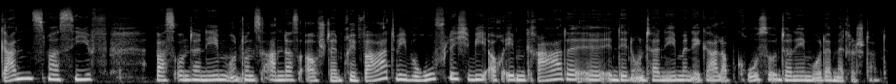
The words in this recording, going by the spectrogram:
ganz massiv was unternehmen und uns anders aufstellen, privat wie beruflich, wie auch eben gerade äh, in den Unternehmen, egal ob große Unternehmen oder Mittelstand.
